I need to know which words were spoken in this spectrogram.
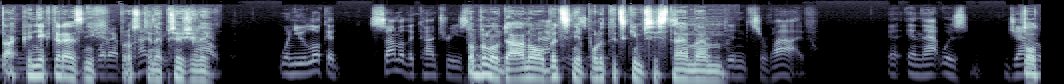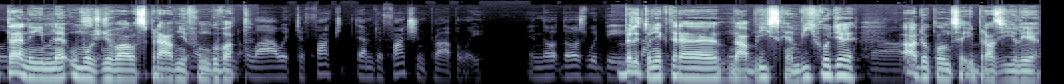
tak některé z nich prostě nepřežili. To bylo dáno obecně politickým systémem. To ten jim neumožňoval správně fungovat. Byly to některé na Blízkém východě a dokonce i Brazílie.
